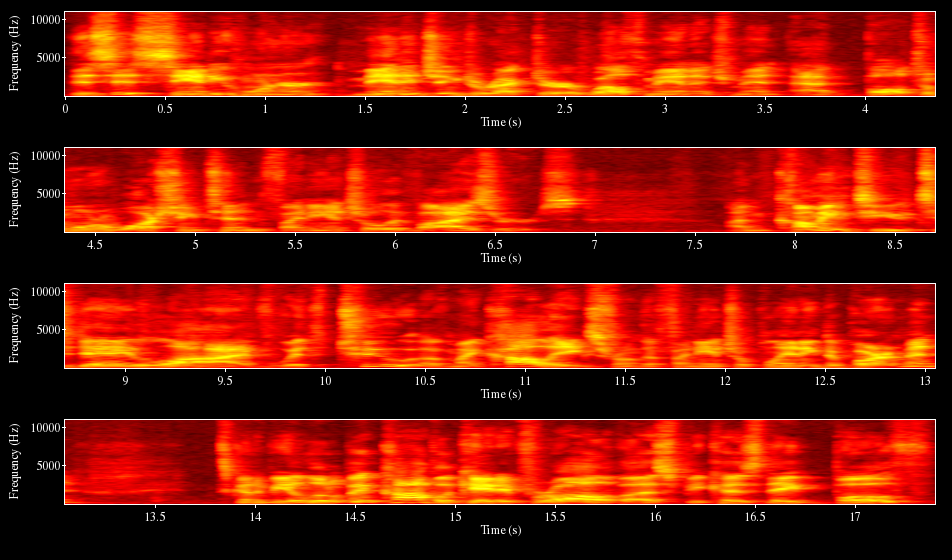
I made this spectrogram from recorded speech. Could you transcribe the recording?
This is Sandy Hornor, Managing Director, Wealth Management at Baltimore Washington Financial Advisors. I'm coming to you today live with two of my colleagues from the Financial Planning Department. It's going to be a little bit complicated for all of us because they both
